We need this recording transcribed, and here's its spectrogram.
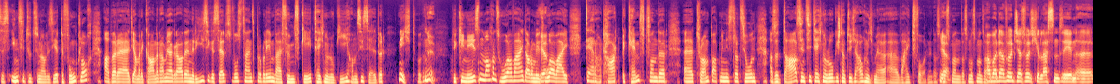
das institutionalisierte Funkloch, aber äh, die Amerikaner haben ja gerade ein riesiges Selbstbewusstseinsproblem, weil 5G-Technologie haben sie selber nicht, oder? Nö. Die Chinesen machen es, Huawei, darum wird ja. Huawei derart hart bekämpft von der äh, Trump-Administration. Also da sind sie technologisch natürlich auch nicht mehr äh, weit vorne. Das, ja. muss man, das muss man sagen. Aber da würde ich, das würde ich gelassen sehen. Äh,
